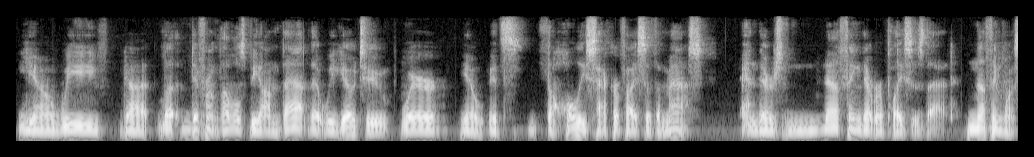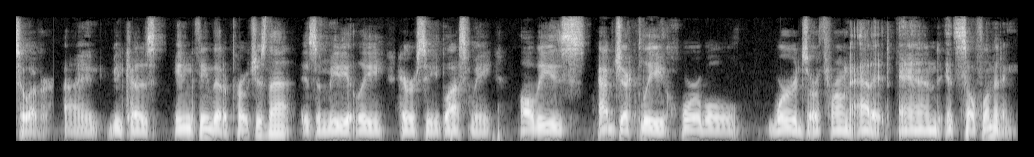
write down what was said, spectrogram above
you know we've got le- different levels beyond that that we go to where you know it's the holy sacrifice of the mass. And there's nothing that replaces that. Nothing whatsoever. I, because anything that approaches that is immediately heresy, blasphemy, all these abjectly horrible words are thrown at it and it's self-limiting.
